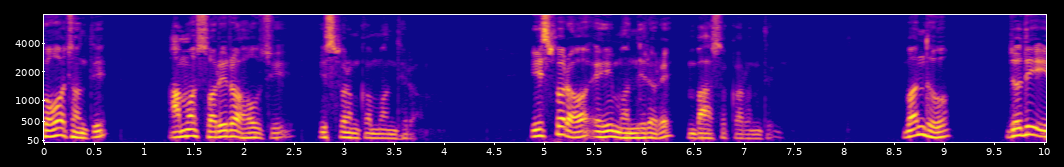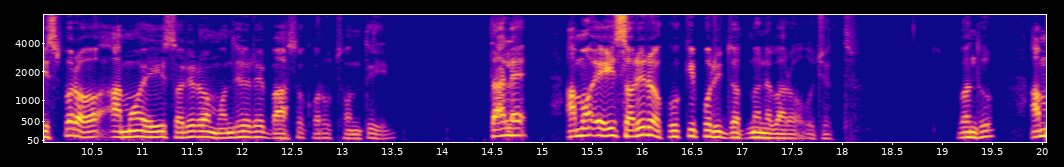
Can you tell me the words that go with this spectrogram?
କହୁଅଛନ୍ତି ଆମ ଶରୀର ହେଉଛି ଈଶ୍ୱରଙ୍କ ମନ୍ଦିର। ଈଶ୍ୱର ଏହି ମନ୍ଦିରରେ ବାସ କରନ୍ତି। ବନ୍ଧୁ ଯଦି ଈଶ୍ୱର ଆମ ଏହି ଶରୀର ମନ୍ଦିରରେ ବାସ କରୁଛନ୍ତି ତାହେଲେ ଆମ ଏହି ଶରୀରକୁ କିପରି ଯତ୍ନ ନେବାର ଉଚିତ? ବନ୍ଧୁ ଆମ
